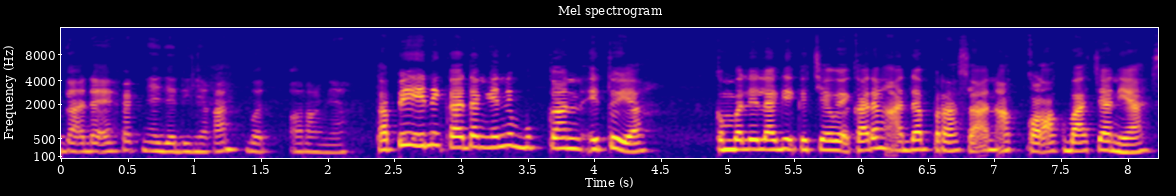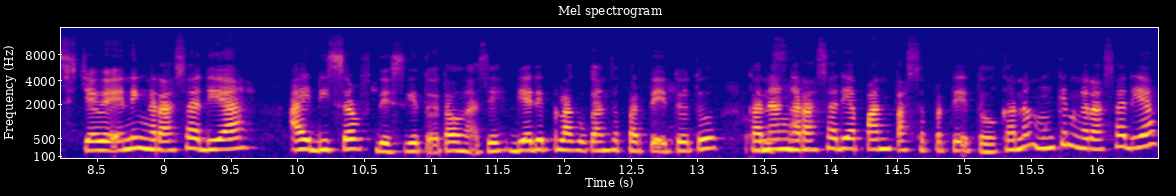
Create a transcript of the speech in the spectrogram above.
Nggak ada efeknya jadinya kan buat orangnya. Tapi ini kadang ini bukan itu ya. Kembali lagi ke cewek. Kadang ada perasaan aku kalau aku baca nih ya, si cewek ini ngerasa dia I deserve this gitu, tahu nggak sih? Dia diperlakukan seperti itu tuh karena bisa? ngerasa dia pantas seperti itu. Karena mungkin ngerasa dia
